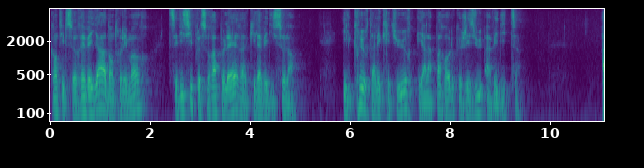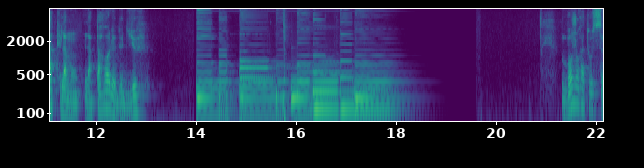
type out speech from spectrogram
quand il se réveilla d'entre les morts, ses disciples se rappelèrent qu'il avait dit cela. Ils crurent à l'écriture et à la parole que Jésus avait dite. Acclamons la parole de Dieu. Bonjour à tous,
